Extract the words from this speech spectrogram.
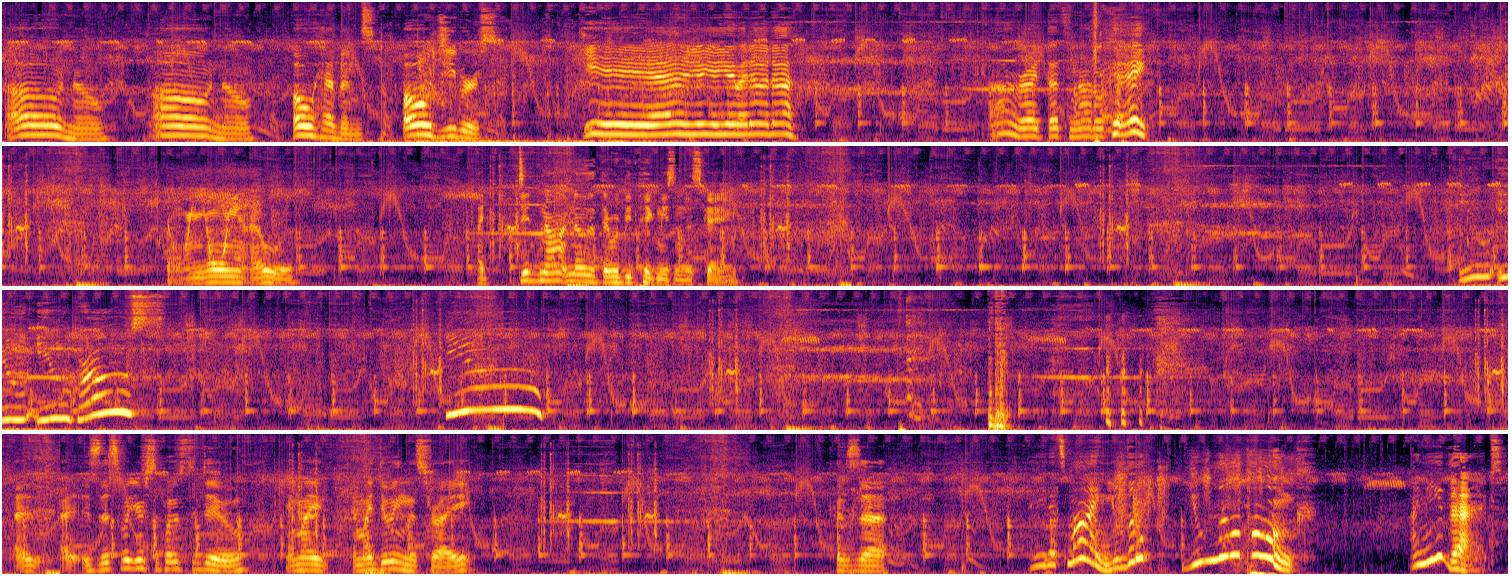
Oh no. Oh no. Oh heavens. Oh jeebers. Yeah, yeah, yeah, yeah. Alright, that's not okay. Oh. I did not know that there would be pygmies in this game. Ew, ew, ew, gross! Is this what you're supposed to do? Am I am I doing this right? Cause uh Hey, that's mine, you little you little punk! I need that.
